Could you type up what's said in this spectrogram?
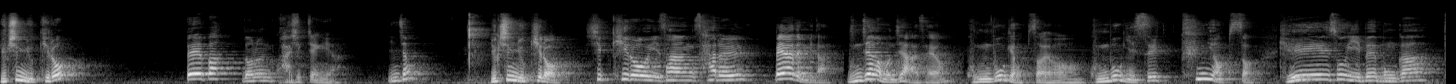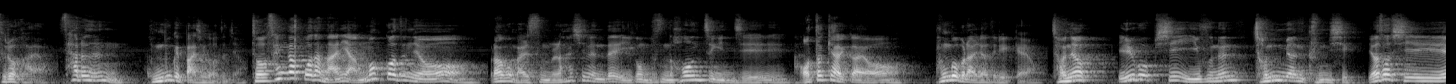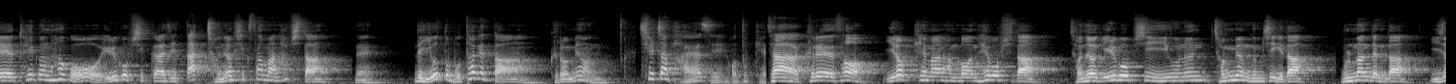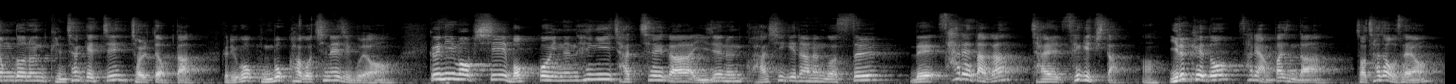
66kg? 빼박? 너는 과식쟁이야. 인정? 66kg 10kg 이상 살을 빼야 됩니다. 문제가 뭔지 아세요? 공복이 없어요. 공복이 있을 틈이 없어. 계속 입에 뭔가 들어가요. 살은 공복에 빠지거든요. 저 생각보다 많이 안 먹거든요. 라고 말씀을 하시는데 이건 무슨 허언증인지 어떻게 할까요? 방법을 알려드릴게요. 저녁 7시 이후는 전면 금식. 6시에 퇴근하고 7시까지 딱 저녁 식사만 합시다. 네. 근데 이것도 못하겠다. 그러면 칠자 봐야지. 어떻게. 자 그래서 이렇게만 한번 해봅시다. 저녁 7시 이후는 전면 금식이다. 물만 된다. 이 정도는 괜찮겠지? 절대 없다. 그리고 공복하고 친해지고요. 끊임없이 먹고 있는 행위 자체가 이제는 과식이라는 것을 내 살에다가 잘 새깁시다. 어, 이렇게 해도 살이 안 빠진다. 저 찾아오세요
